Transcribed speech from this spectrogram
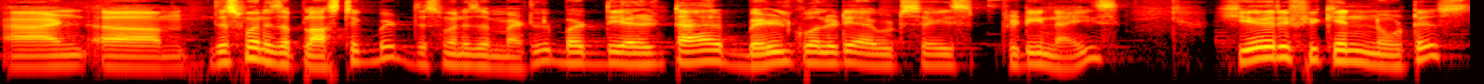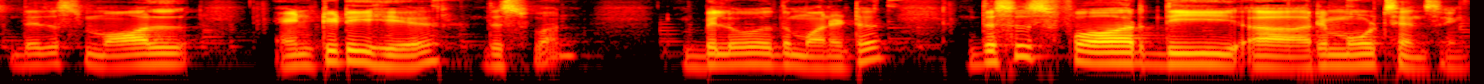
And um, this one is a plastic bit. This one is a metal. But the entire build quality i would say is pretty nice. Here if you can notice there's a small entity here this one below the monitor this is for the uh, remote sensing.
